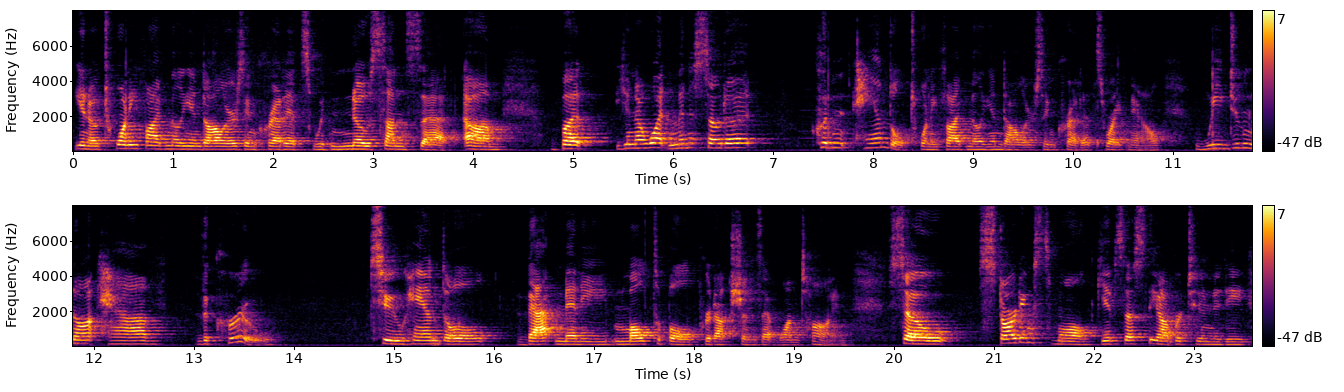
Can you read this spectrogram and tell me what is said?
you know, twenty-five million dollars in credits with no sunset. Um, but you know what, Minnesota couldn't handle twenty-five million dollars in credits right now. We do not have the crew to handle that many multiple productions at one time. So starting small gives us the opportunity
